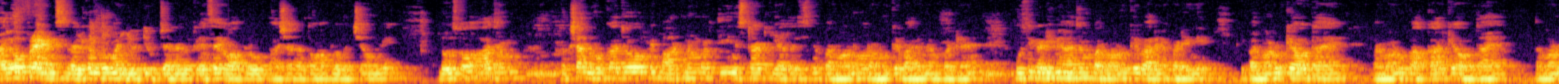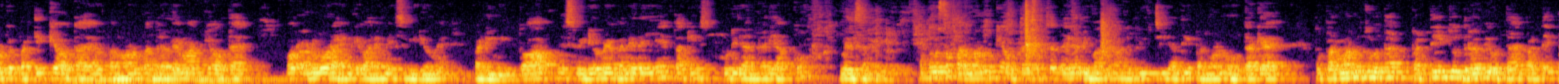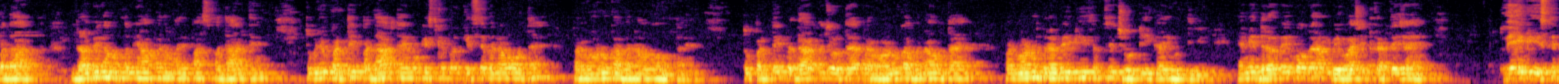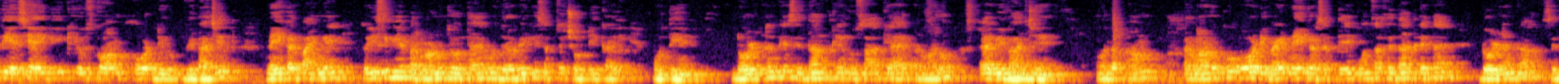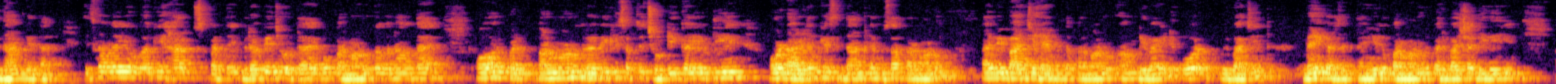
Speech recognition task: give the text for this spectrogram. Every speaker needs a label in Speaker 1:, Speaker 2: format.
Speaker 1: Hello friends welcome to my YouTube channel कैसे हो आप लोग? आशा करता हूँ आप लोग अच्छे होंगे। दोस्तों, आज हम कक्षा नौ का जो हमने पार्ट नंबर तीन स्टार्ट किया था, जिसमें परमाणु और अणु के बारे में हम पढ़ रहे हैं, उसी कड़ी में आज हम परमाणु के बारे में पढ़ेंगे कि परमाणु क्या होता है, परमाणु का आकार क्या होता है, परमाणु के प्रतीक क्या होता है, और परमाणु का द्रव्यमान क्या होता है, और अणु और आयन के बारे में इस वीडियो में पढ़ेंगे। तो आप इस वीडियो में बने रहिए ताकि इस पूरी जानकारी आपको मिल सके। अब दोस्तों, परमाणु क्या होता है? सबसे पहले दिमाग में आने चीज़ आती है, परमाणु होता क्या है? तो परमाणु जो होता है, प्रत्येक जो द्रव्य होता है, प्रत्येक पदार्थ। द्रव्य का मतलब यहाँ पर हमारे पास पदार्थ हैं। तो जो प्रत्येक पदार्थ है, वो किसके पर किससे बना हुआ होता है? परमाणु का बना हुआ होता है। तो प्रत्येक पदार्थ जो होता है, परमाणु का बना होता है। परमाणु द्रव्य की सबसे छोटी इकाई होती है। यानी द्रव्य को अगर हम विभाजित करते जाएँ तो एक स्थिति ऐसी आएगी कि उसको हम और विभाजित नहीं कर पाएँगे। तो इसीलिए परमाणु जो होता है, वो द्रव्य की सबसे छोटी इकाई होती है। डोल्टन के सिद्धांत के अनुसार क्या है? परमाणु अविभाज्य है। मतलब हम परमाणु को और डिवाइड नहीं कर सकते। कौन सा सिद्धांत कहता है? डोल्टन का सिद्धांत कहता है। इसका मतलब ये होगा कि हर प्रत्येक द्रव्य जो होता है वो परमाणु का बना होता है और परमाणु द्रव्य की सबसे छोटी इकाई होती है और डाल्टन के सिद्धांत के अनुसार परमाणु अविभाज्य है मतलब परमाणु को हम डिवाइड और विभाजित नहीं कर सकते हैं। ये जो परमाणु की परिभाषा दी गई है,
